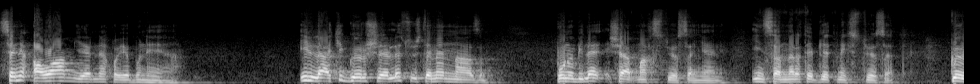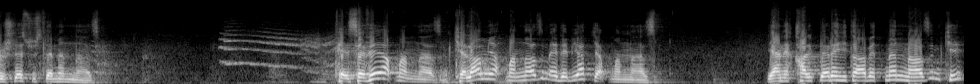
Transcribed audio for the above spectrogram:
seni avam yerine koyuyor. Bu ne ya? İlla ki görüşlerle süslemen lazım. Bunu bile şey yapmak istiyorsan yani. insanlara tebliğ etmek istiyorsan. Görüşle süslemen lazım. Felsefe yapman lazım. Kelam yapman lazım. Edebiyat yapman lazım. Yani kalplere hitap etmen lazım ki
